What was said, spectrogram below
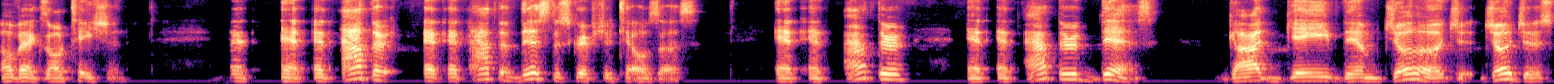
of exaltation. And and and after and, and after this, the scripture tells us, and and after and and after this, God gave them judge, judges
